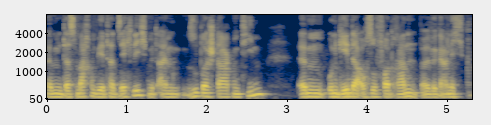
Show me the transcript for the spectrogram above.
Ähm, das machen wir tatsächlich mit einem super starken Team ähm, und gehen da auch sofort ran, weil wir gar nicht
